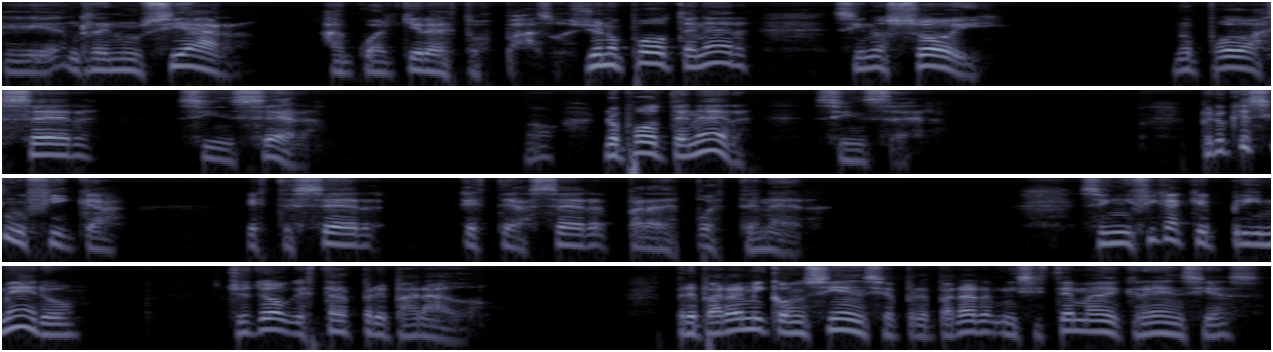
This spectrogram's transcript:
eh, renunciar a cualquiera de estos pasos. Yo no puedo tener si no soy. No puedo hacer sin ser. No, no puedo tener sin ser. Pero ¿qué significa este ser, este hacer para después tener? Significa que primero yo tengo que estar preparado. Preparar mi conciencia, preparar mi sistema de creencias,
